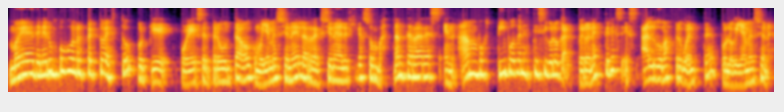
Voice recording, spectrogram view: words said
Me voy a detener un poco con respecto a esto porque puede ser preguntado, como ya mencioné, las reacciones alérgicas son bastante raras en ambos tipos de anestésico local, pero en ésteres es algo más frecuente por lo que ya mencioné.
